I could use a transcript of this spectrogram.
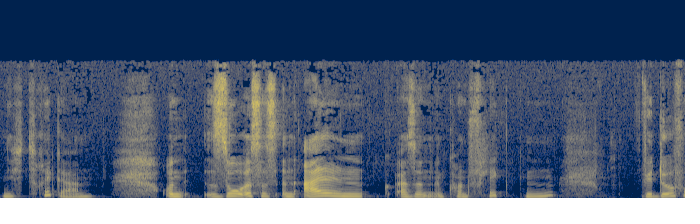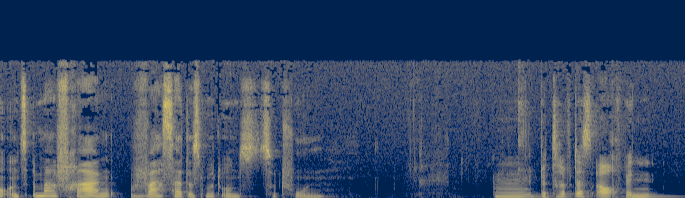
nicht triggern. Und so ist es in allen, also in Konflikten. Wir dürfen uns immer fragen, was hat es mit uns zu tun? Hm, betrifft das auch, wenn,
